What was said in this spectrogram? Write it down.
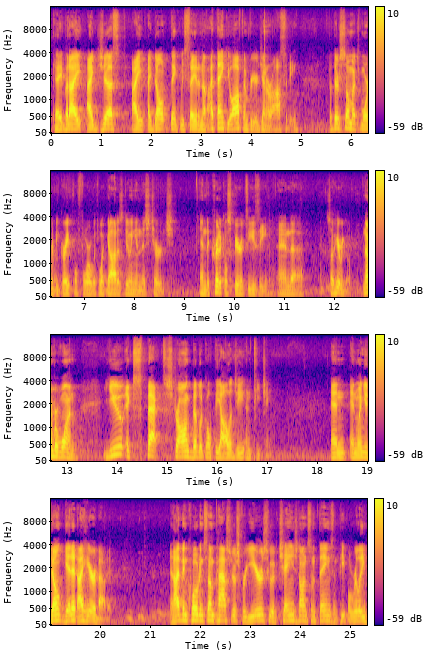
Okay, but I, I just, I, I don't think we say it enough. I thank you often for your generosity But there's so much more to be grateful for with what God is doing in this church. And the critical spirit's easy. And uh, so here we go. Number one, you expect strong biblical theology and teaching. And, and when you don't get it, I hear about it. And I've been quoting some pastors for years who have changed on some things, and people really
